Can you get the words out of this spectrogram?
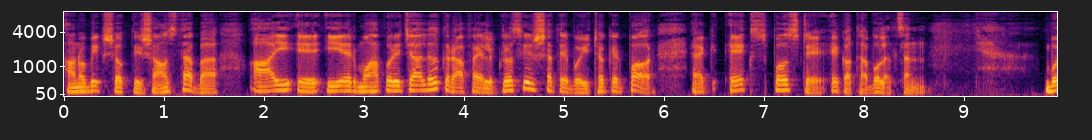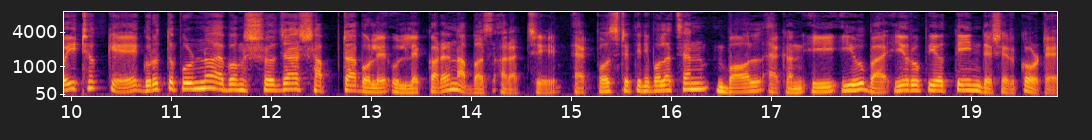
আণবিক শক্তি সংস্থা বা আইএই এর মহাপরিচালক রাফায়েল গ্রোসির সাথে বৈঠকের পর এক এক্স পোস্টে একথা বলেছেন। বৈঠককে গুরুত্বপূর্ণ এবং সোজা সাপটা বলে উল্লেখ করেন আব্বাস আরাকচি। এক পোস্টে তিনি বলেছেন, বল এখন ইইউ বা ইউরোপীয় তিন দেশের কোর্টে।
